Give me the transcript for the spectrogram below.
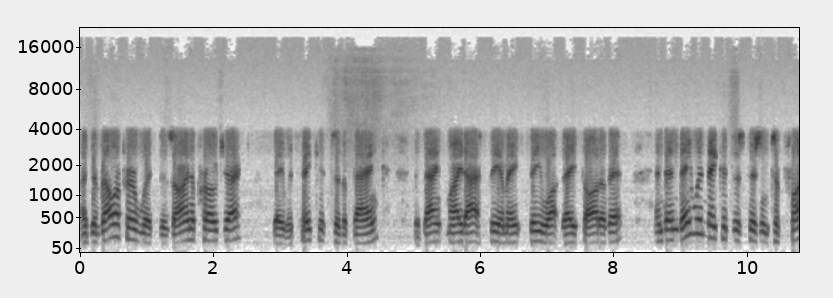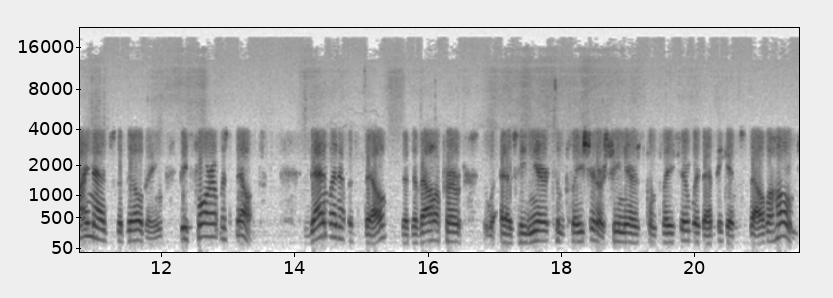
a developer would design a project, they would take it to the bank, the bank might ask CMHC what they thought of it, and then they would make a decision to finance the building before it was built. Then, when it was built, the developer, as he neared completion or she nears completion, would then begin to sell the homes.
